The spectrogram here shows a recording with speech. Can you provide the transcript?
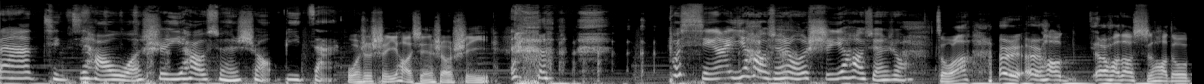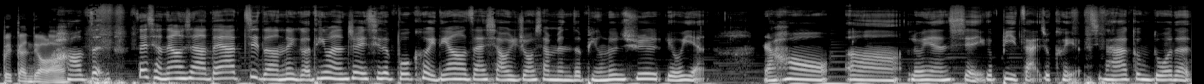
大家请记好，我是一号选手 B 仔。我是十一号选手十一。不行啊，一号选手和十一号选手。怎么了？二二号二号到十号都被干掉了啊！好，再再强调一下，大家记得那个听完这一期的播客，一定要在小宇宙下面的评论区留言，然后嗯、留言写一个 B 仔就可以了，其他更多的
